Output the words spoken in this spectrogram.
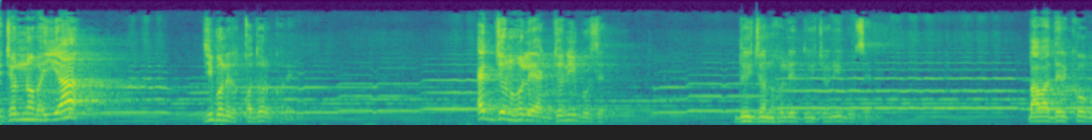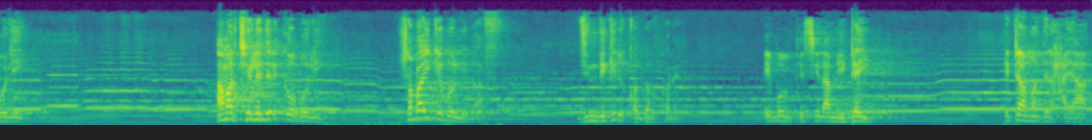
এজন্য ভাইয়া, জীবনের কদর করেন। একজন হলে একজনই বোঝেন দুইজন হলে দুইজনই বোঝেন বাবাদেরকেও বলি, আমার ছেলেদেরকেও বলি, সবাইকে বলি, বাপ, জিন্দিগির কদর করেন। এই বলতেছিলাম এটাই, এটা আমাদের হায়াত,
